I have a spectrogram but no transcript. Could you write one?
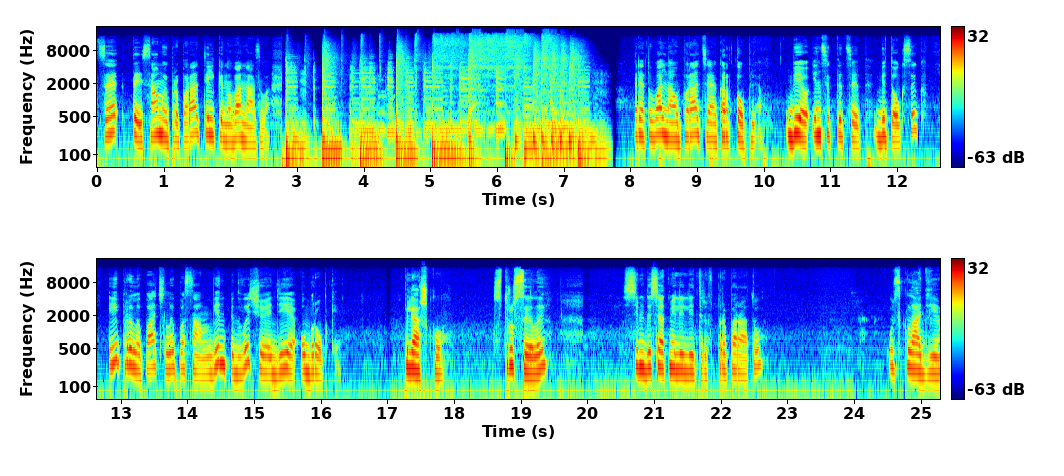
Це той самий препарат, тільки нова назва. Рятувальна операція картопля, біоінсектицид бітоксик і прилипач липосам. Він підвищує дію обробки. Пляшку струсили 70 мл препарату. У складі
